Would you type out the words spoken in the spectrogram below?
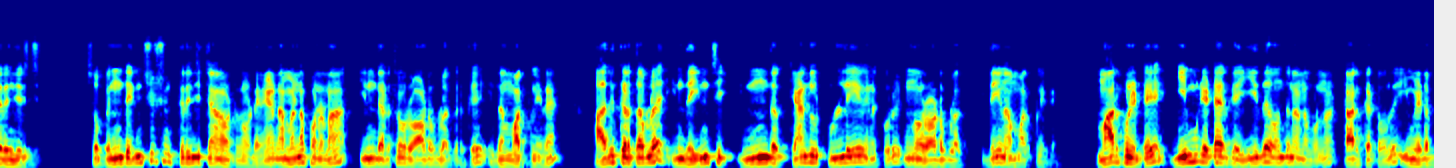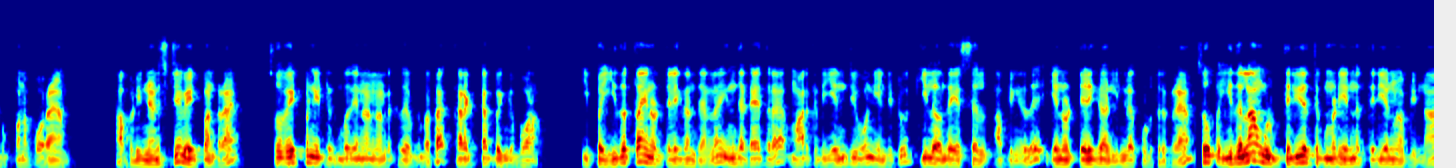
தெரிஞ்சிருச்சு. ஸோ இப்போ இந்த இன்ஸ்டியூஷன் தெரிஞ்சிட்டேன் உடனே நம்ம என்ன பண்ணோம்னா இந்த இடத்துல ஒரு ஆர்டர் பிளாக் இருக்குது இதை மார்க் பண்ணிடுறேன். அதுக்கு அடுத்தாப்புல இந்த இன்ச்சி இந்த கேண்டலுக்குள்ளேயே எனக்கு ஒரு இன்னொரு ஆர்டர் பிளாக் இதையும் நான் மார்க் பண்ணிடுறேன் மார்க் பண்ணிவிட்டு இமீடியட்டாக இருக்க இதை வந்து நான் என்ன பண்ணேன் டார்கெட்டை வந்து இமீடியட்டாக புக் பண்ண போகிறேன் அப்படின்னு நினச்சிட்டு வெயிட் பண்ணுறேன் ஸோ வெயிட் பண்ணிட்டு இருக்கும்போது என்ன நடக்குது அப்படின்னு பார்த்தா கரெக்டாக இப்போ இங்கே போகிறான் இப்போ இதைத்தான் என்னோட டெலிகிராம் சேனலில் இந்த டயத்தில் market entry one entry two கீழே வந்து எஸ்எல் அப்படிங்கிறது என்னோட டெலிகிராம் லிங்கில் கொடுத்துருக்கேன் ஸோ இப்போ இதெல்லாம் உங்களுக்கு தெரியறதுக்கு முன்னாடி என்ன தெரியணும் அப்படின்னா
